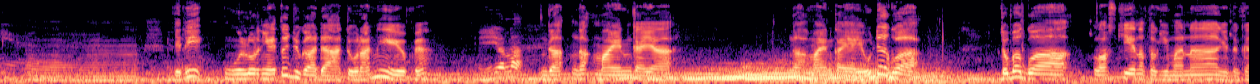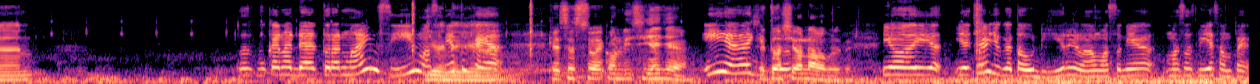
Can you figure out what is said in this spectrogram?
Iya. Hmm, jadi ngulurnya itu juga ada aturannya ya, Yup, ya. iyalah Nggak nggak main kayak nggak main kayak ya udah gua coba gua loskin atau gimana gitu kan. Bukan ada aturan main sih, maksudnya Gimana, tuh gimana? kayak kayak sesuai kondisi aja iya gitu. situasional berarti Ya, ya, ya cewek juga tahu diri lah, maksudnya masa dia sampai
